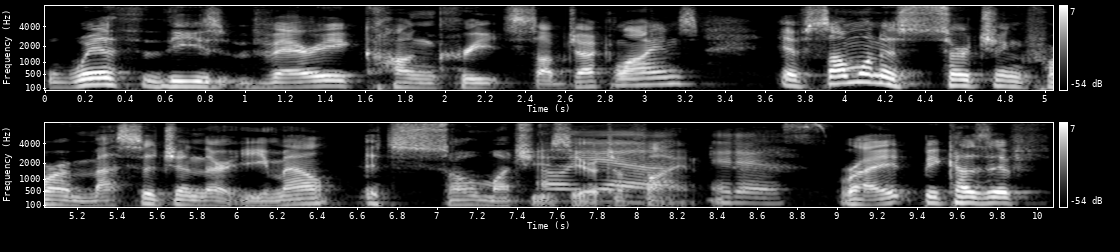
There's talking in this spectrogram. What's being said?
with these very concrete subject lines, if someone is searching for a message in their email, it's so much oh, easier oh, yeah, to find. It is. Right? Because if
